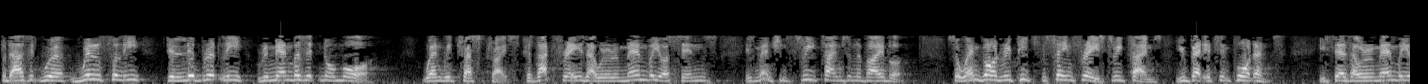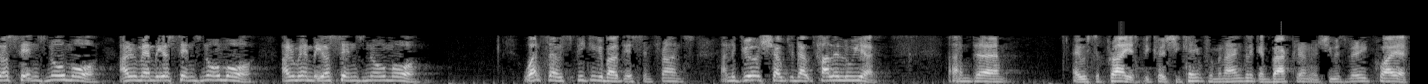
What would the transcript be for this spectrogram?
but as it were, willfully, deliberately remembers it no more when we trust Christ. Because that phrase, I will remember your sins, is mentioned three times in the Bible. So when God repeats the same phrase three times, you bet it's important. He says, I will remember your sins no more. I remember your sins no more. I remember your sins no more. Once I was speaking about this in France, and a girl shouted out, Hallelujah. And uh, I was surprised because she came from an Anglican background and she was very quiet.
